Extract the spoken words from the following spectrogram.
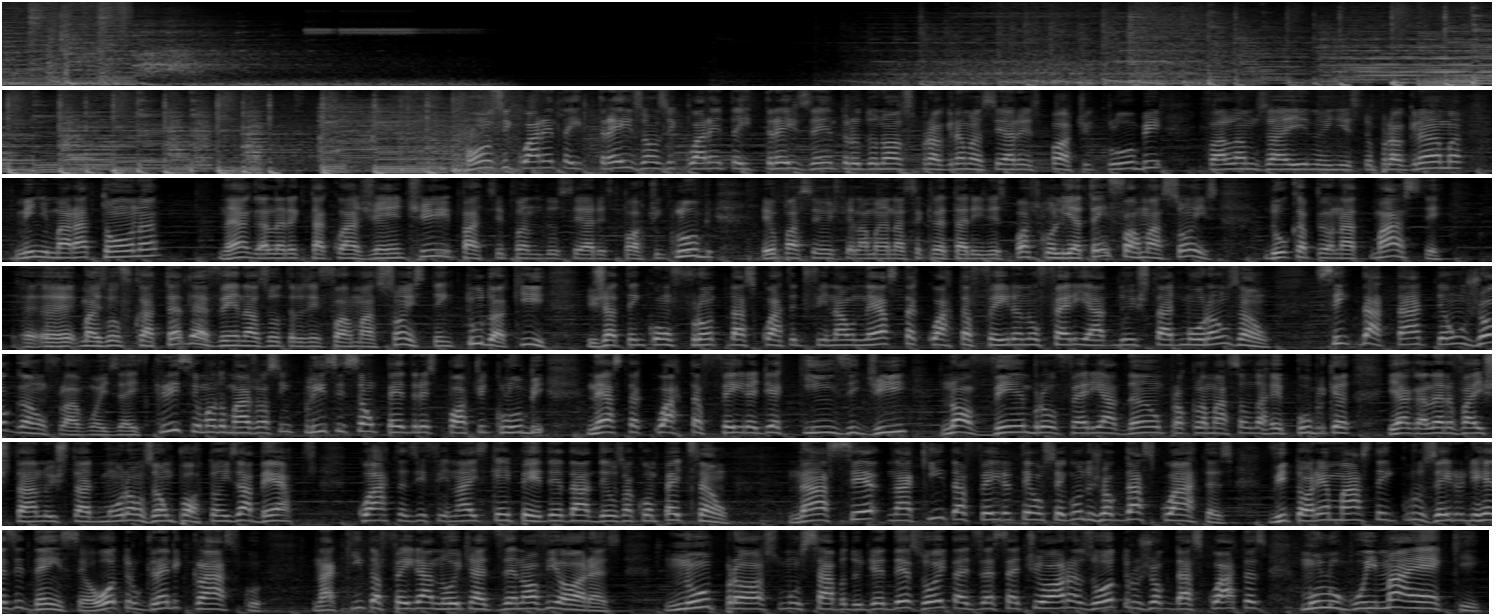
11:43, 11:43 dentro do nosso programa Ceará Esporte Clube. Falamos aí no início do programa, mini maratona, né? A galera que tá com a gente participando do Ceará Esporte Clube. Eu passei hoje pela manhã na Secretaria de Esporte, colhi até informações do Campeonato Master. É, é, mas vou ficar até devendo as outras informações. Tem tudo aqui e já tem confronto das quartas de final nesta quarta-feira no feriado do estádio Mourãozão. 5 da tarde tem um jogão, Flávio Moisés. Criciúma do Major Simplício e São Pedro Esporte Clube nesta quarta-feira, dia 15 de novembro, feriadão, proclamação da República e a galera vai estar no estádio Mourãozão, portões abertos, quartas e finais. Quem perder dá adeus à competição. Na, na quinta-feira tem o segundo jogo das quartas. Vitória Master e Cruzeiro de Residência. Outro grande clássico. Na quinta-feira à noite, às 19 horas. No próximo sábado, dia 18, às 17 horas, outro jogo das quartas, Mulugu e Maek.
